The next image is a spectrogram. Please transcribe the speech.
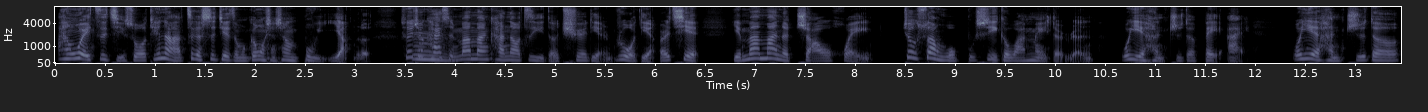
安慰自己，说：“天哪，这个世界怎么跟我想象的不一样了？”所以就开始慢慢看到自己的缺点、弱点，而且也慢慢的找回，就算我不是一个完美的人，我也很值得被爱。我也很值得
